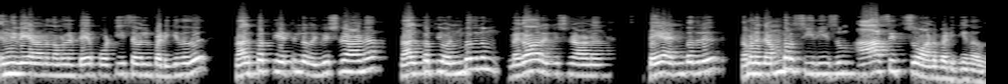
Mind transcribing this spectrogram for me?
എന്നിവയാണ് നമ്മൾ ഡേ ഫോർട്ടി സെവനിൽ പഠിക്കുന്നത്. നാൽപ്പത്തി എട്ടിൽ റിവിഷൻ ആണ്. നാൽപ്പത്തി ഒൻപതിലും മെഗാ റിവിഷൻ ആണ്. ഡേ അൻപതിൽ നമ്മൾ നമ്പർ സീരീസും ആസിഡ്സും ആണ് പഠിക്കുന്നത്.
